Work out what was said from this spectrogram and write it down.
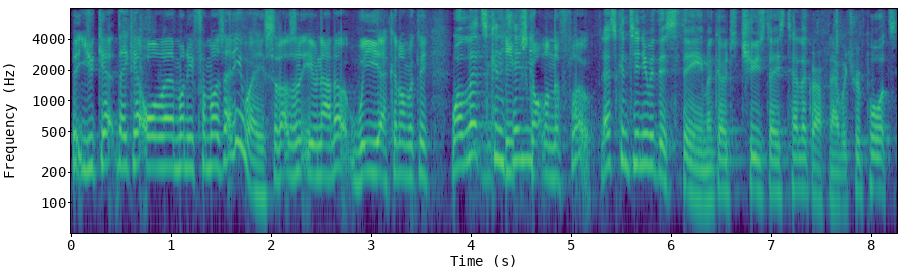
but you get they get all their money from us anyway, so that doesn't even add up. We economically Well, let's keep Scotland afloat. Let's continue with this theme and go to Tuesday's Telegraph now, which reports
